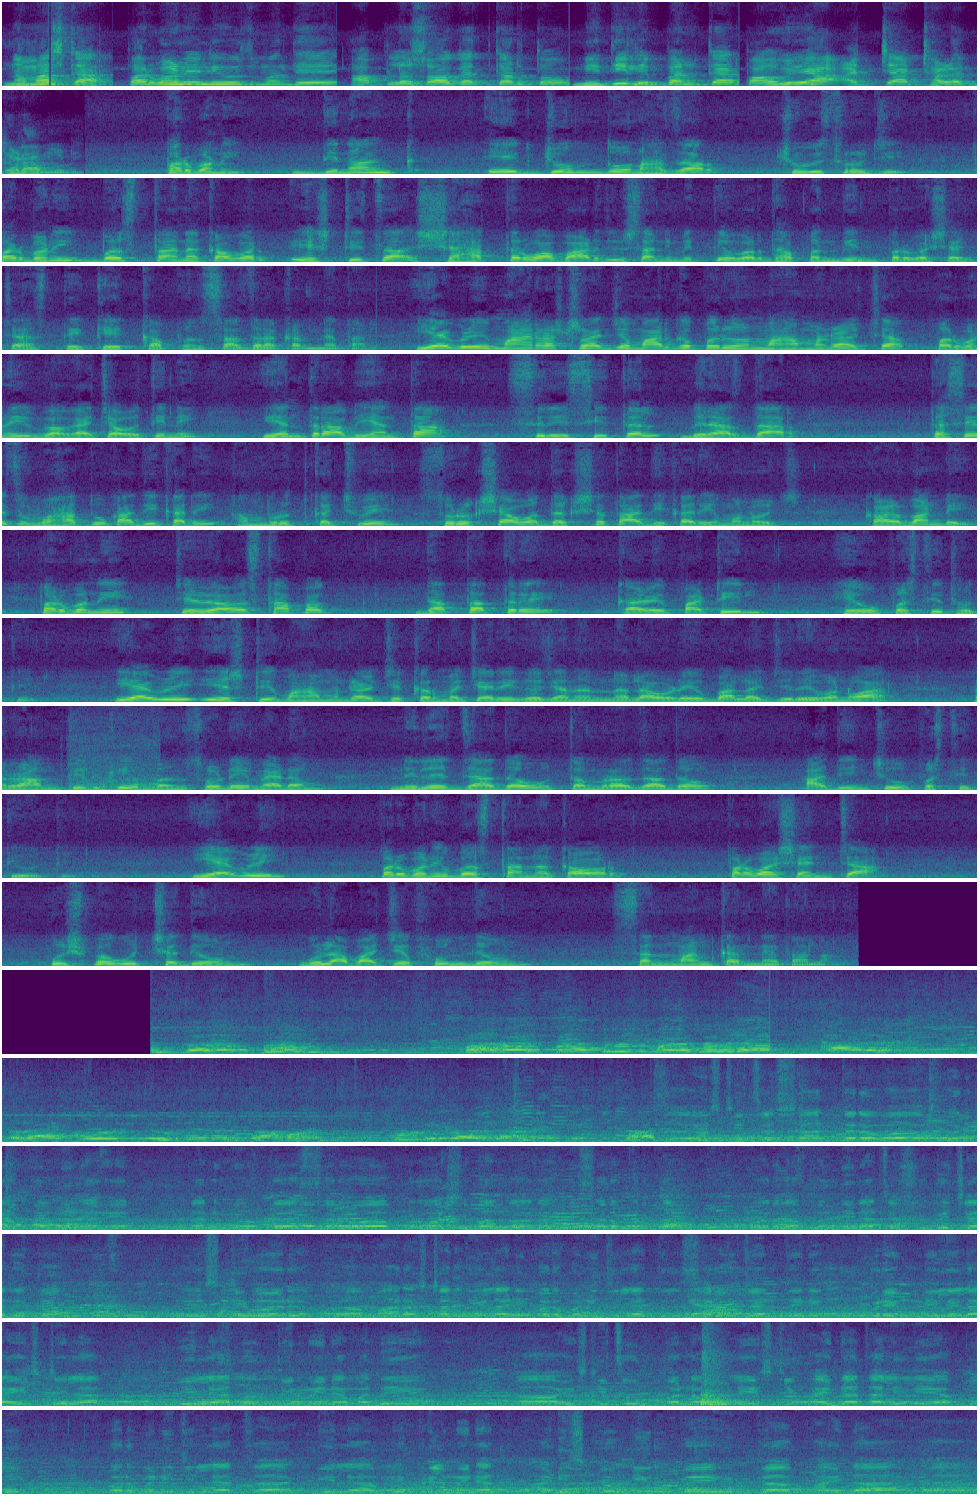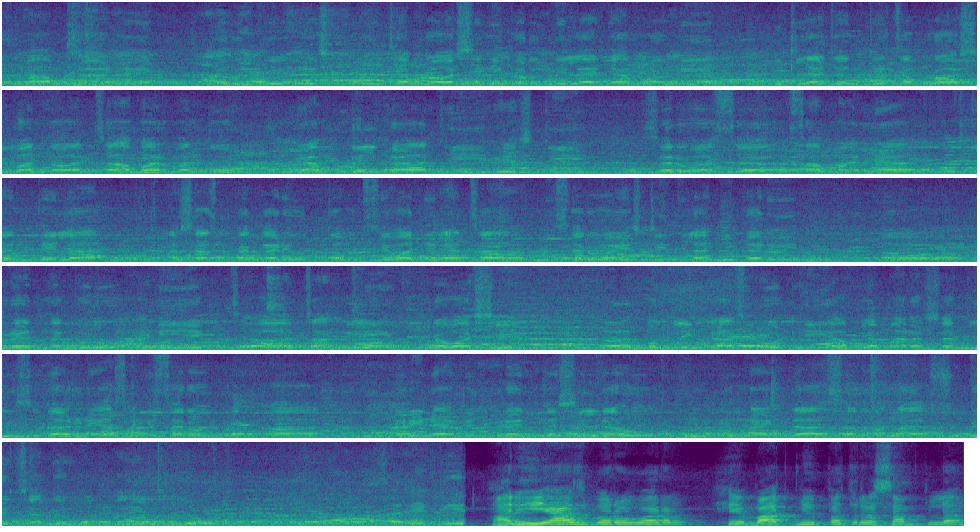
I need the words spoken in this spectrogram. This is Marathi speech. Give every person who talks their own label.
Speaker 1: नमस्कार परभणी न्यूजमध्ये आपलं स्वागत करतो. मी दिलीप बनकर. पाहूया आजच्या ठळक घडामोडी.
Speaker 2: परभणी दिनांक एक जून दोन हजार चोवीस रोजी परभणी बस स्थानकावर एस टीचा शहात्तरवा वाढदिवसानिमित्त वर्धापन दिन प्रवाशांच्या हस्ते केक कापून साजरा करण्यात आला. यावेळी महाराष्ट्र राज्य मार्ग परिवहन महामंडळाच्या परभणी विभागाच्या वतीने यंत्र अभियंता श्री शीतल बिराजदार तसेच वाहतूक अधिकारी अमृत कचवे सुरक्षा व दक्षता अधिकारी मनोज काळबांडे परभणीचे व्यवस्थापक दत्तात्रय काळे पाटील हे उपस्थित होते. यावेळी एस टी महामंडळाचे कर्मचारी गजानन नलावडे बालाजी रेवनवार राम तिडके बनसोडे मॅडम निलेश जाधव उत्तमराव जाधव आदींची उपस्थिती होती. यावेळी परभणी बसस्थानकावर प्रवाशांच्या पुष्पगुच्छ देऊन गुलाबाचे फूल देऊन सन्मान करण्यात आला.
Speaker 3: गरम मानव पातळी माजलगाव कारण रॅकवर ठेवलेलं सामान चोरीला जाण्याची
Speaker 4: एस टीचं शहात्तरावा वर्धापन दिन आहे. त्यानिमित्त सर्व प्रवासी बांधवांना मी सर्वप्रथम वर्धापन दिनाच्या शुभेच्छा देतो. एस टीवर महाराष्ट्रातील आणि परभणी जिल्ह्यातील सर्व जनतेने खूप प्रेम दिलेला आहे एस टीला गेल्या दोन तीन महिन्यामध्ये एस टीचं उत्पन्न वाढलं एस टी फायद्यात आलेली आहे आपली. परभणी जिल्ह्याचा गेल्या एप्रिल महिन्यात अडीच कोटी रुपये इतका फायदा महामंडळाने करून दि इथल्या प्रवाशांनी करून दिलं आहे त्यामुळे मी इथल्या जनतेचा प्रवासी बांधवांचा आभार मानतो. काळात ही एस टी सर्व सामान्य जनतेला अशाच प्रकारे उत्तम सेवा देण्याचा सर्व एस टीतील अधिकारी प्रयत्न करू आणि एक चांगली प्रवासी पब्लिक ट्रान्सपोर्ट ही आपल्या महाराष्ट्रातली सुधारणे यासाठी सर्व प्र परीने आम्ही प्रयत्नशील राहू. पुन्हा एकदा सर्वांना शुभेच्छा देऊ
Speaker 1: आणि याचबरोबर हे बातमीपत्र संपलं.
